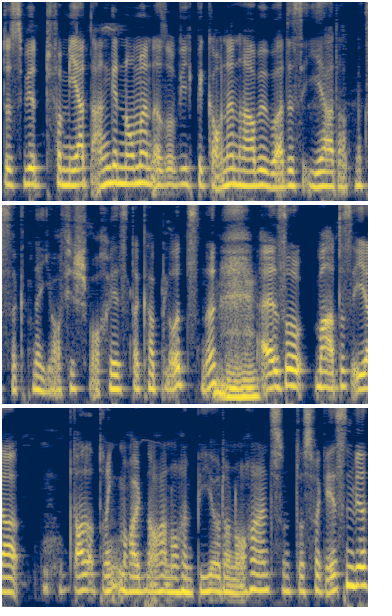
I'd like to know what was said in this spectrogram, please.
Das wird vermehrt angenommen. Also wie ich begonnen habe, war das eher, da hat man gesagt, na ja, für Schwache ist da kein Platz. Ne? Mhm. Also man hat das eher da, da trinkt man halt nachher noch ein Bier oder noch eins und das vergessen wir.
